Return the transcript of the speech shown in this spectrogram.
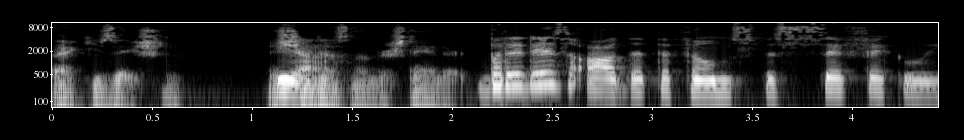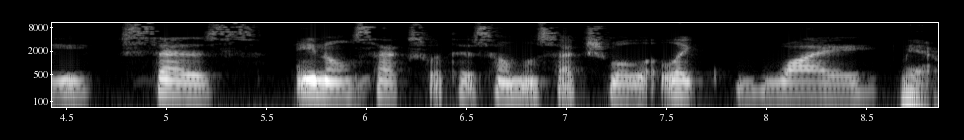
accusation. And Yeah. She doesn't understand it. But it is odd that the film specifically says anal sex with his homosexual. Like, why? Yeah.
